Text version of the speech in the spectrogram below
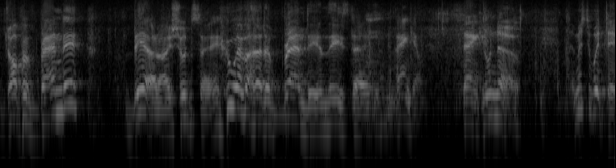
A Drop of brandy? Beer, I should say. Who ever heard of brandy in these days? Thank you. Thank you, no. Uh, Mr. Whitley,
